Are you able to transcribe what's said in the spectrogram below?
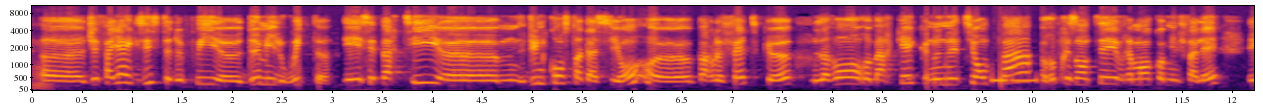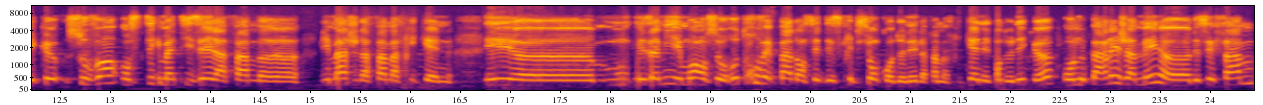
Euh, Jefaya existe depuis euh, 2008 et c'est parti euh, d'une constatation euh, par le fait que nous avons remarqué que nous n'étions pas représentés vraiment comme il fallait et que souvent on stigmatisait la femme, euh, l'image de la femme africaine. Et euh, mes amis et moi, on se retrouvait pas dans cette description qu'on donnait de la femme africaine, étant donné que on ne parlait jamais euh, de ces femmes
